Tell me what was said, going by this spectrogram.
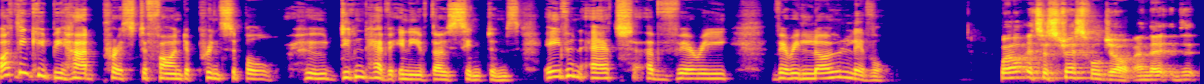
I think you'd be hard pressed to find a principal who didn't have any of those symptoms, even at a very, very low level. Well, it's a stressful job, and the, the,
